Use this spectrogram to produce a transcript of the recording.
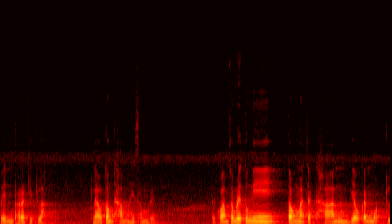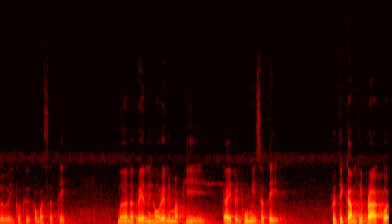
เป็นภารกิจหลัก แล้วต้องทำให้สำเร็จ แต่ความสำเร็จตรงนี้ต้องมาจากฐานเดียวกันหมดเลยก็คือคำว่าสติ เมื่อนักเรียนในห้องเรียนในมาพีได้เป็นผู้มีสติ พฤติกรรมที่ปรากฏ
